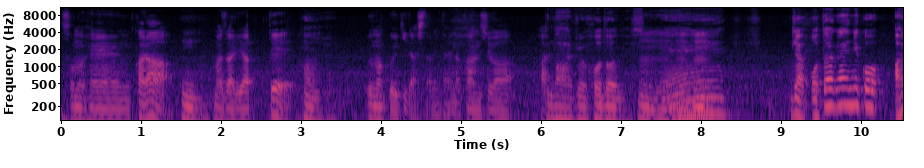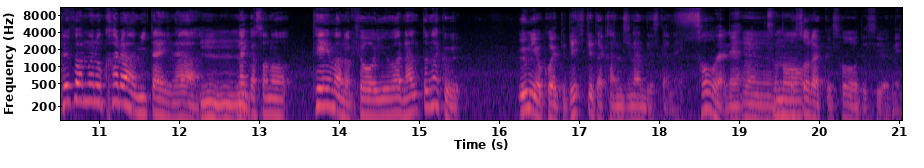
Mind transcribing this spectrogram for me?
その辺から混ざり合ってはうまくいきだしたみたいな感じはある。いなるほどですね、じゃあお互いにこうアルバムのカラーみたいな、うんうんうん。なんかそのテーマの共有はなんとなく海を越えてできてた感じなんですかね。そうやね、うん、そのおそらくそうですよね。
